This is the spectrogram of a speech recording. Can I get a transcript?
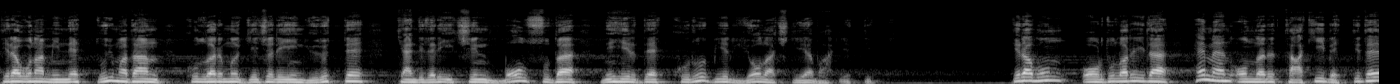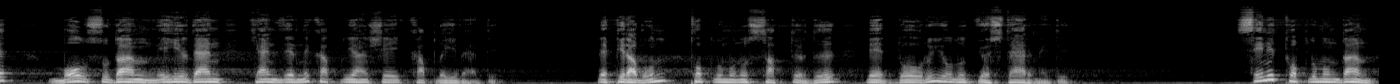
Firavun'a minnet duymadan kullarımı geceleyin yürüt de kendileri için bol suda nehirde kuru bir yol aç diye vahyettik. Firavun ordularıyla hemen onları takip etti de bol sudan, nehirden kendilerini kaplayan şey kaplayıverdi. Ve Firavun toplumunu saptırdı ve doğru yolu göstermedi. Seni toplumundan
